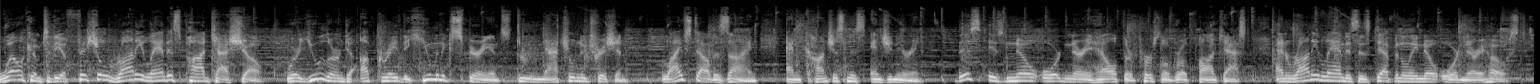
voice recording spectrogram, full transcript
Welcome to the official Ronnie Landis podcast show, where you learn to upgrade the human experience through natural nutrition, lifestyle design, and consciousness engineering. This is no ordinary health or personal growth podcast, and Ronnie Landis is definitely no ordinary host.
